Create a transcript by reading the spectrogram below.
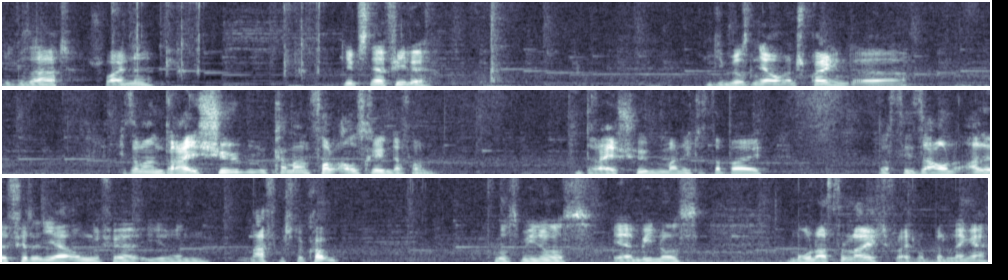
Wie gesagt, Schweine gibt es ja viele. Und die müssen ja auch entsprechend, äh, ich sag mal, in drei Schüben kann man voll ausreden davon. Drei Schüben meine ich das dabei, dass die Sauen alle Vierteljahr ungefähr ihren Nachwuchs bekommen. Plus, minus, eher minus, Monat vielleicht, vielleicht noch ein bisschen länger.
